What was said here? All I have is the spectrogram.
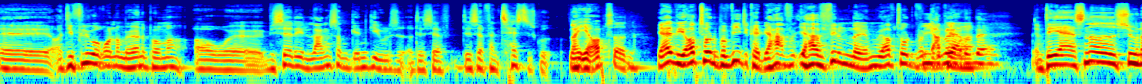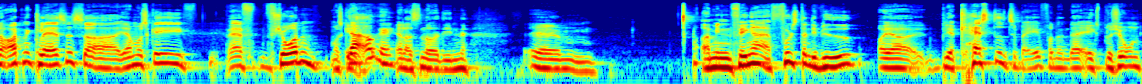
Øh, og de flyver rundt om ørerne på mig, og øh, vi ser det i langsom gengivelse, og det ser, det ser fantastisk ud. Når jeg har optaget den. Ja, vi optog det på videokamera. Jeg har, jeg har filmen derhjemme, vi optog det på Hvor gammel er du der? Jamen, det er sådan noget 7. og 8. klasse, så jeg er måske hvad, 14, måske. Ja, okay. Eller sådan noget lignende. Øhm, og mine fingre er fuldstændig hvide, og jeg bliver kastet tilbage fra den der eksplosion,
